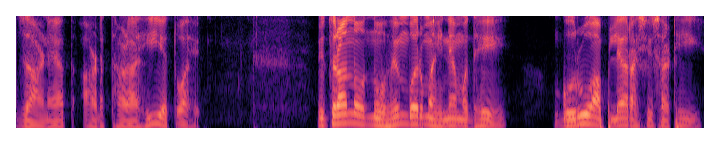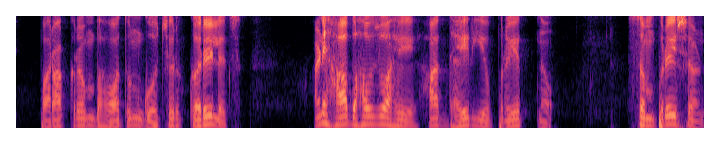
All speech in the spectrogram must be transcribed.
जाण्यात अडथळाही येतो आहे. मित्रांनो नोव्हेंबर महिन्यामध्ये गुरु आपल्या राशीसाठी पराक्रम भावातून गोचर करेलच. आणि हा भाव जो आहे हा धैर्य प्रयत्न संप्रेषण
